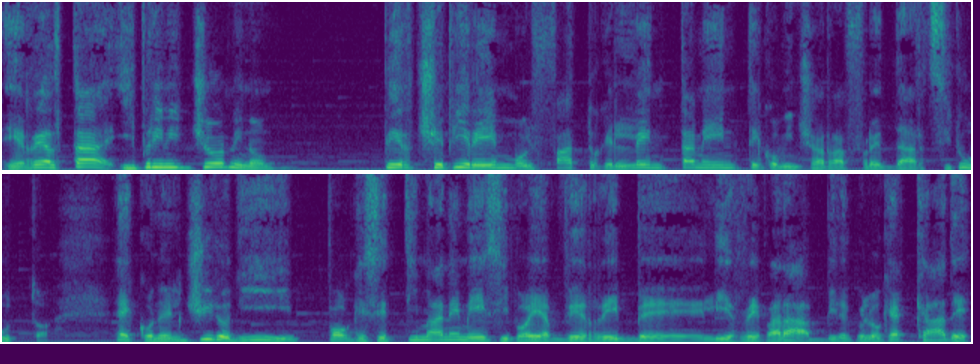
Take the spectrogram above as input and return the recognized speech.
In realtà i primi giorni non percepiremmo il fatto che lentamente comincia a raffreddarsi tutto. Ecco, nel giro di poche settimane, mesi, poi avverrebbe l'irreparabile. Quello che accade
